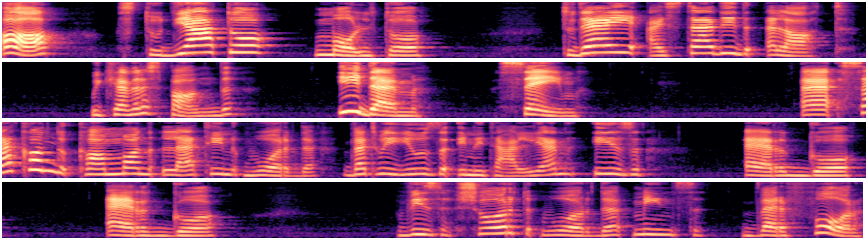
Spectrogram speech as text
ho studiato molto. Today I studied a lot. We can respond idem, same. A second common Latin word that we use in Italian is ergo. Ergo. This short word means therefore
